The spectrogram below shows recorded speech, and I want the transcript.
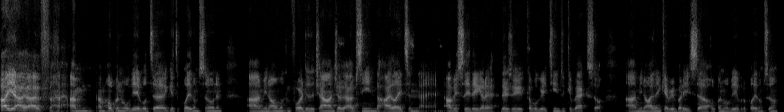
Uh, yeah, I've, I'm, I'm hoping we'll be able to get to play them soon. And, um, you know, I'm looking forward to the challenge. I've, I've seen the highlights and, and obviously they got a, there's a couple great teams in Quebec. So, um, you know, I think everybody's uh, hoping we'll be able to play them soon.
